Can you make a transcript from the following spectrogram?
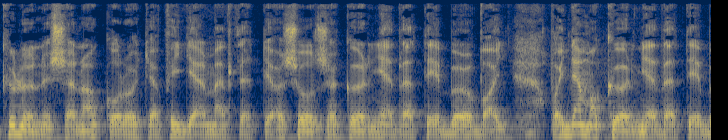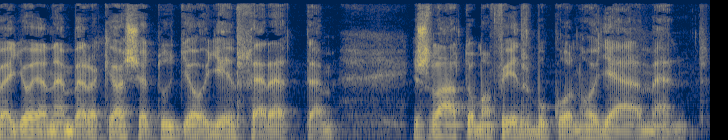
különösen akkor, hogyha figyelmezteti a sorsa környezetéből, vagy, vagy nem a környezetéből, egy olyan ember, aki azt se tudja, hogy én szerettem, és látom a Facebookon, hogy elment.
